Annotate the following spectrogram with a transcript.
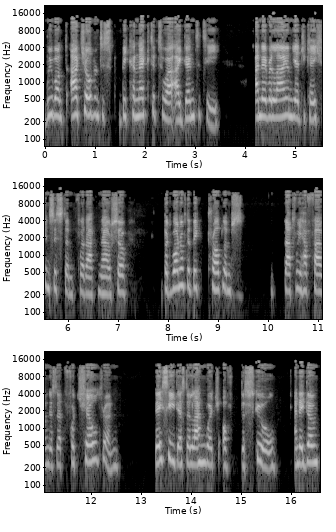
we want our children to be connected to our identity and they rely on the education system for that now so but one of the big problems that we have found is that for children, they see it as the language of the school and they don't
